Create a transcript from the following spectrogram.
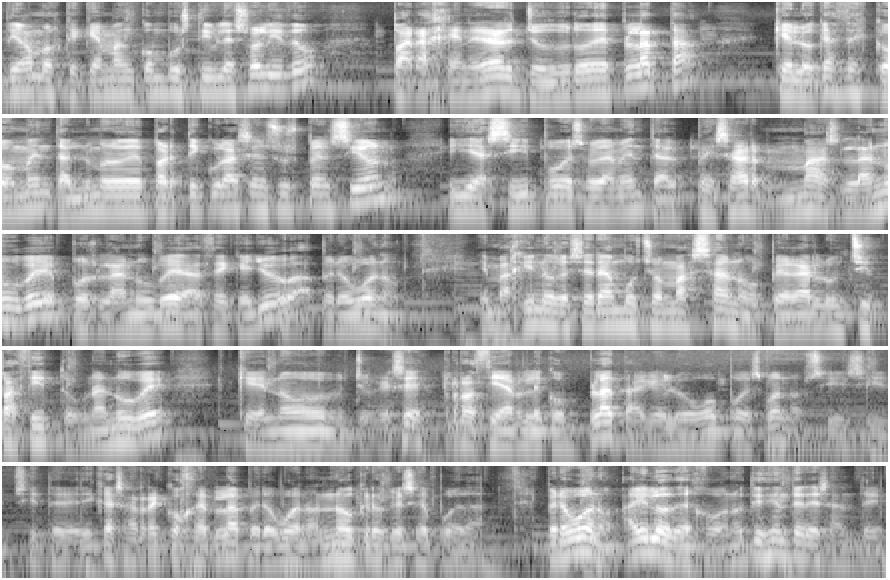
digamos que queman combustible sólido para para generar yoduro de plata que lo que hace es que aumenta el número de partículas en suspensión y así pues obviamente al pesar más la nube pues la nube hace que llueva. Pero bueno imagino que será mucho más sano pegarle un chispacito a una nube que no yo qué sé rociarle con plata que luego pues bueno si, si, si te dedicas a recogerla pero bueno no creo que se pueda. Pero bueno ahí lo dejo. Noticia interesante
